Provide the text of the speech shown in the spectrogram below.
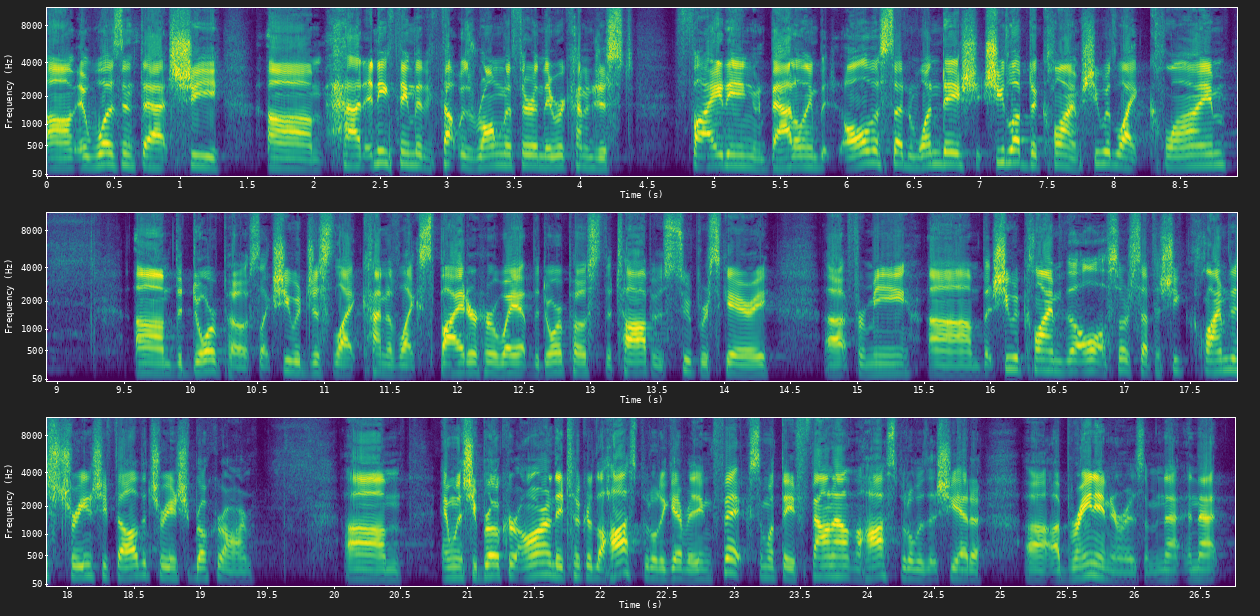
Um, it wasn't that she um, had anything that they thought was wrong with her, and they were kind of just fighting and battling, but all of a sudden, one day, she, she loved to climb. She would like climb um, the doorpost. Like she would just like kind of like spider her way up the doorpost to the top. It was super scary uh, for me. Um, but she would climb the, all sorts of stuff. And she climbed this tree and she fell out of the tree and she broke her arm. Um, and when she broke her arm, they took her to the hospital to get everything fixed. And what they found out in the hospital was that she had a, uh, a brain aneurysm, and that, and that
